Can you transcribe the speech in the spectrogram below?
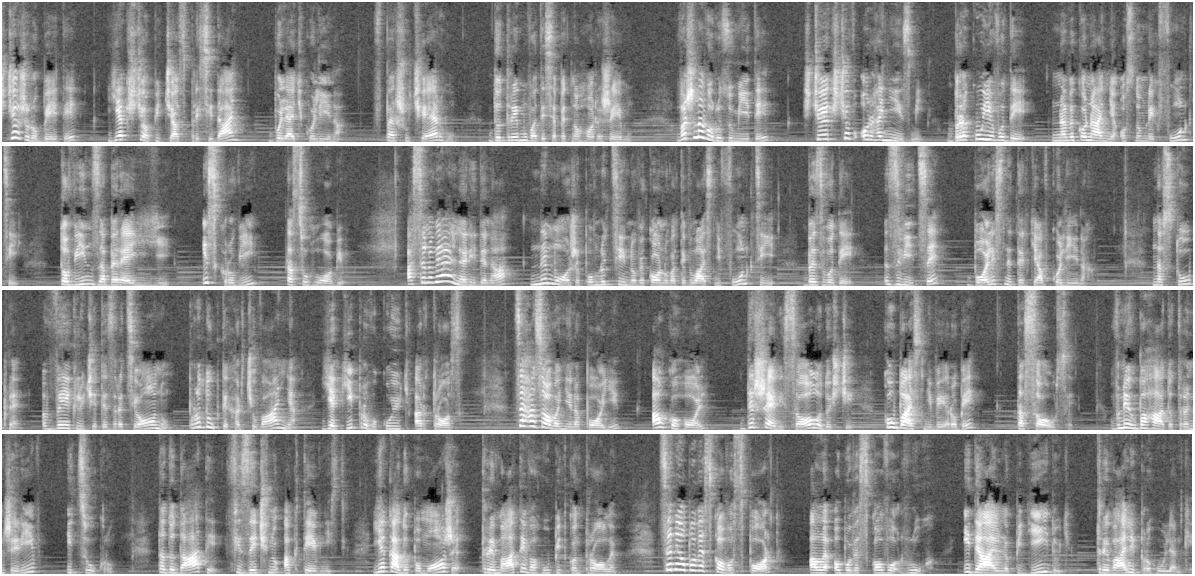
Що ж робити, якщо під час присідань болять коліна? В першу чергу дотримуватися питного режиму. Важливо розуміти, що якщо в організмі бракує води на виконання основних функцій, то він забере її із крові та суглобів. А синовіальна рідина не може повноцінно виконувати власні функції без води, звідси болісне тертя в колінах. Наступне виключити з раціону продукти харчування, які провокують артроз. Це газовані напої, алкоголь, дешеві солодощі, ковбасні вироби та соуси. В них багато транжирів і цукру. Та додати фізичну активність, яка допоможе тримати вагу під контролем. Це не обов'язково спорт, але обов'язково рух. Ідеально підійдуть тривалі прогулянки.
